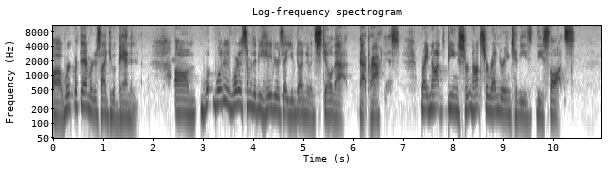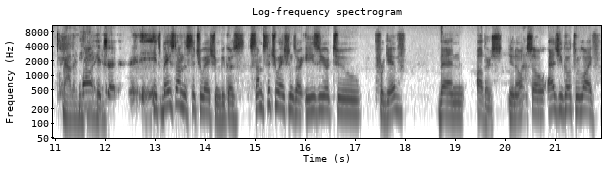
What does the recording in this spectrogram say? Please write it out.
uh, work with them or decide to abandon them. Um, what what is what are some of the behaviors that you've done to instill that that practice, right? Not being sur- not surrendering to these these thoughts, rather. These Well, it's a, it's based on the situation because some situations are easier to forgive than others. You know, so as you go through life,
